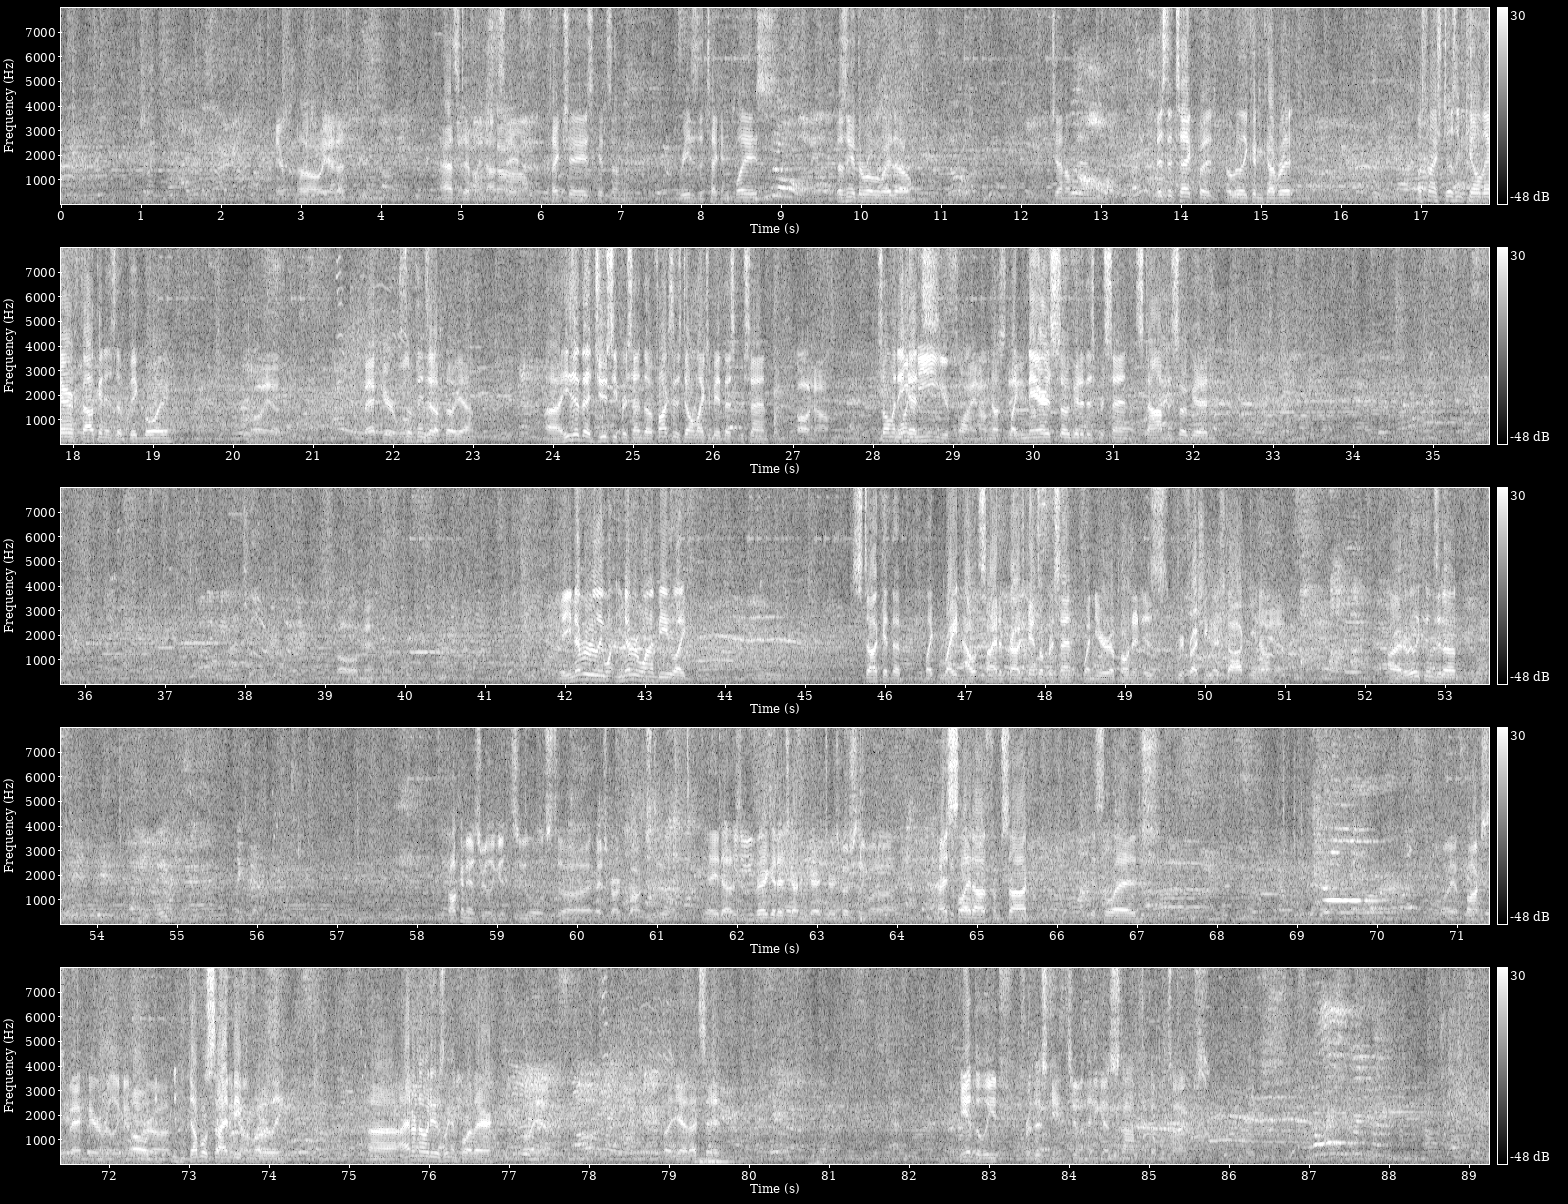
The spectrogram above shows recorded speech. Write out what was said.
Oh yeah that that's definitely not safe. Tech chase gets him, reads the tech in place. Doesn't get the roll away though. Gentleman missed the tech, but I really couldn't cover it. Up smash doesn't kill there. Falcon is a big boy. Oh yeah. The back air will. Still cleans it up though, yeah. Uh, he's at that juicy percent though. Foxes don't like to be at this percent. Oh no. So many One hits. knee, you're flying off You know, like. Nair is so good at this percent. Stomp is so good. Oh okay. Yeah, you never really want. You never want to be like stuck at the like right outside of crouch cancel percent when your opponent is refreshing their stock. You know. All right, it really cleans it up. Falcon has really good tools to uh, edge guard Fox too, Yeah, he does. Very good edge guarding character. especially when. Uh, Nice slide off from Soc. This ledge. Oh yeah, Fox is back here, really good Oh, for. Uh, double side B from Orly. Uh, I don't know what he was looking for there. Oh yeah. But yeah, that's it. He had the lead for this game too, and then he got stomped a couple times.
